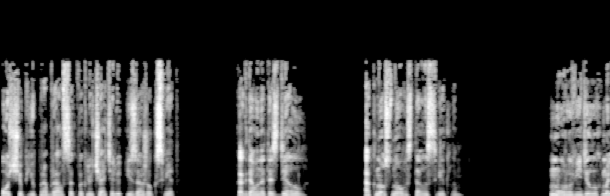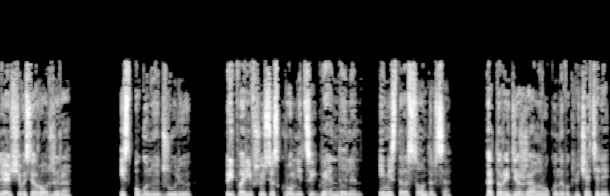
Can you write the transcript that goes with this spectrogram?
ощупью пробрался к выключателю и зажег свет. Когда он это сделал, окно снова стало светлым. Мур увидел ухмыляющегося Роджера, испуганную Джулию, притворившуюся скромницей Гвендолин и мистера Сондерса, который держал руку на выключателе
